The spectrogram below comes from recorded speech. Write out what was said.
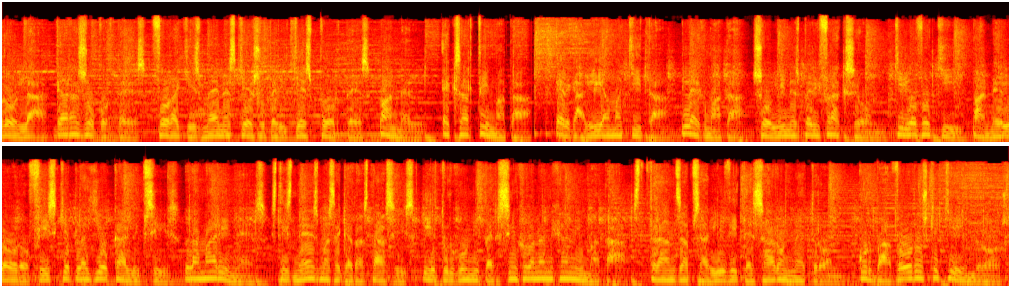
ρολά, γκαραζόπορτες, θωρακισμένες και εσωτερικές πόρτες, πάνελ, εξαρτήματα, εργαλεία μακίτα, πλέγματα, σωλήνες περιφράξεων, κυλοδοκή, πανέλο οροφής και πλαγιοκάλυψης, λαμαρίνες. Στις νέες μας εγκαταστάσεις λειτουργούν υπερσύγχρονα μηχανήματα, στράντζα ψαλίδι 4 μέτρων, κουρμπαδόρος και κύλινδρος,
